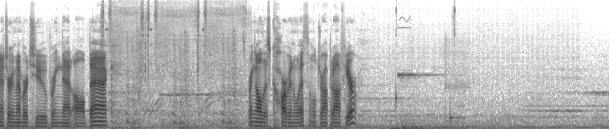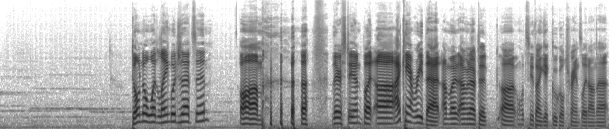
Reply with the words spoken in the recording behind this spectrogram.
I have to remember to bring that all back. Let's bring all this carbon with, and we'll drop it off here. Don't know what language that's in. Um, there, Stan. But uh, I can't read that. I'm gonna, I'm gonna have to. Uh, let's see if I can get Google Translate on that.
